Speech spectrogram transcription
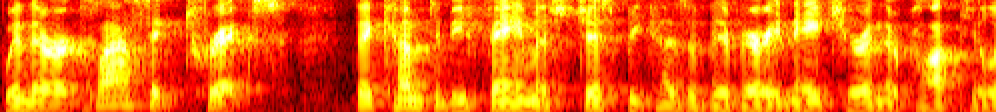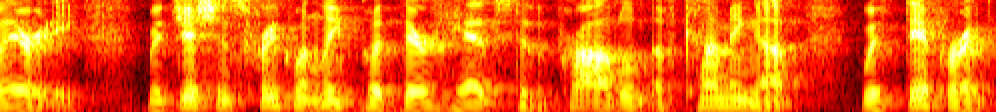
When there are classic tricks, they come to be famous just because of their very nature and their popularity. Magicians frequently put their heads to the problem of coming up with different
